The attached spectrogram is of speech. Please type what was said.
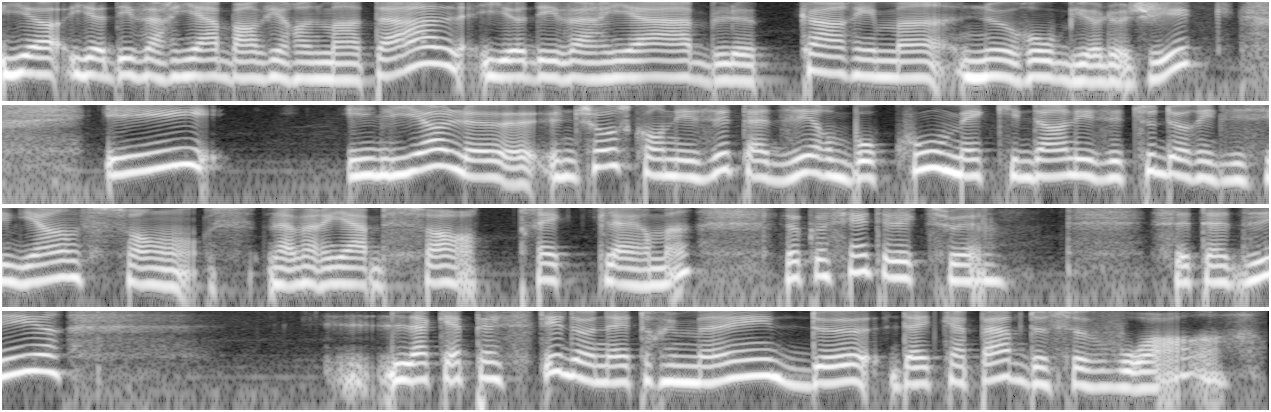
il y, a, des variables environnementales, il y a des variables carrément neurobiologiques et il y a une chose qu'on hésite à dire beaucoup, mais qui dans les études de résilience, sont, la variable sort très clairement, le quotient intellectuel. C'est-à-dire la capacité d'un être humain d'être capable de se voir,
